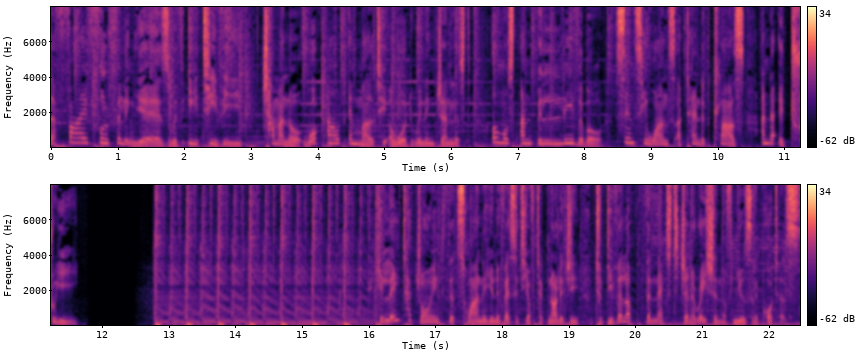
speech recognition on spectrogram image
After five fulfilling years with ETV, Tshamano walked out a multi award winning journalist. Almost unbelievable since he once attended class under a tree. He later joined the Tshwane University of Technology to develop the next generation of news reporters.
